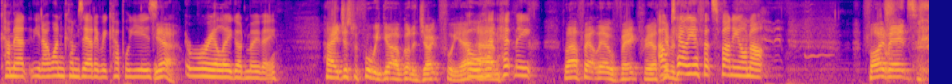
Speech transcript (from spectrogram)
come out, you know, one comes out every couple of years. Yeah. really good movie. Hey, just before we go, I've got a joke for you. Oh, Um, hit, hit me! laugh out loud, fag proud. I'll Have a- tell you if it's funny or not. Five ants.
